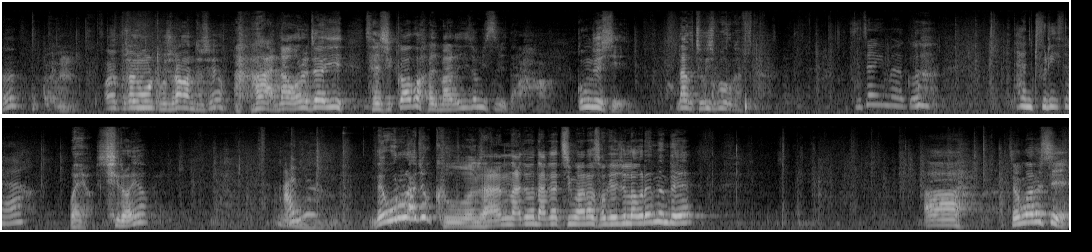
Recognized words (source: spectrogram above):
응? 아니 부장님 오늘 도시락 안 드세요? 아, 나 오늘 저 이 새 식구하고 할 말이 좀 있습니다. 공주 씨, 나 점심 먹으러 갑시다. 부장님하고 단 둘이서요? 왜요? 싫어요? 아니요. 내 오늘 아주 근사한 아주 남자친구 하나 소개해 주려고 그랬는데. 아, 정관우 씨.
